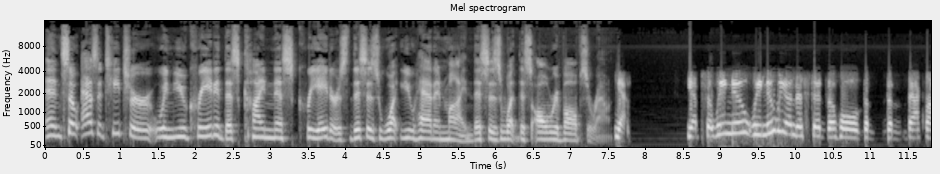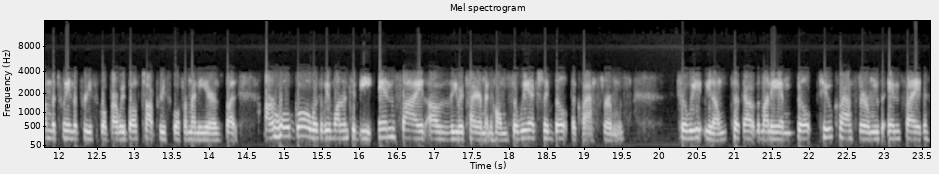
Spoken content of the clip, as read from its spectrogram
And so, as a teacher, when you created this kindness creators, this is what you had in mind. This is what this all revolves around. Yeah. Yep. So we knew we knew we understood the whole the the background between the preschool part. We both taught preschool for many years, but our whole goal was that we wanted to be inside of the retirement home. So we actually built the classrooms So we, you know, took out the money and built two classrooms inside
